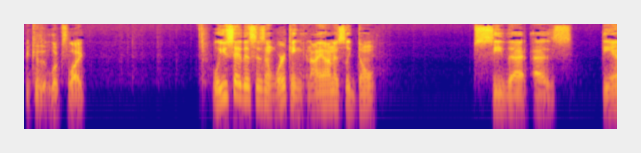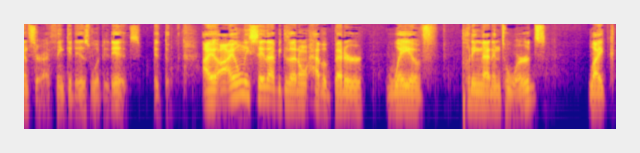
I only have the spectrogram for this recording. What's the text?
because it looks like Well, you say this isn't working, and I honestly don't see that as the answer. I think it is what it is. It, I I only say that because I don't have a better way of putting that into words. Like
